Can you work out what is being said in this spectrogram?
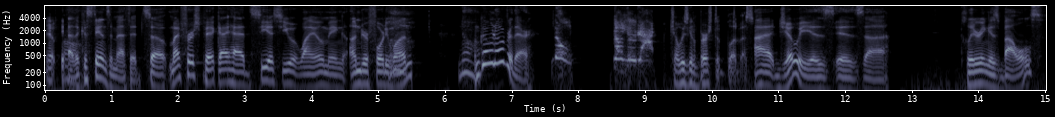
Yep. Yeah, the Costanza method. So my first pick, I had CSU at Wyoming under 41. No. I'm going over there. No. No, you're not. Joey's gonna burst a blood vessel. Uh, Joey is is uh, clearing his bowels.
